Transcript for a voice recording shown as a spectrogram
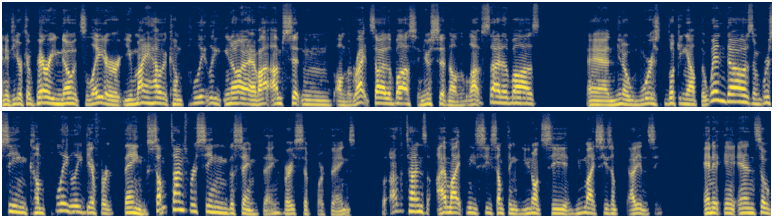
And if you're comparing notes later, you might have a completely, you know, I'm sitting on the right side of the bus and you're sitting on the left side of the bus. And, you know, we're looking out the windows and we're seeing completely different things. Sometimes we're seeing the same thing, very similar things. But other times I might need to see something you don't see and you might see something I didn't see. And, it, and so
